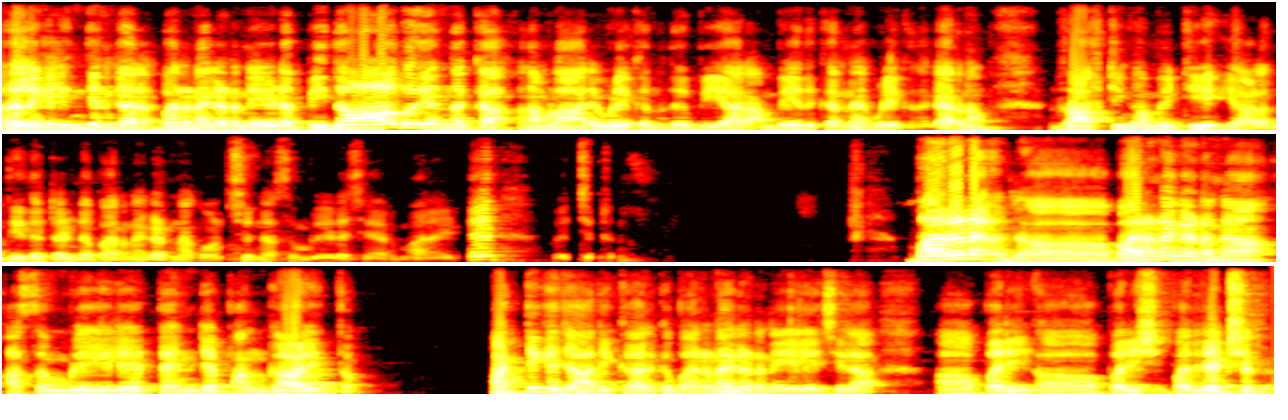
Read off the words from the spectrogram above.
അതല്ലെങ്കിൽ ഇന്ത്യൻ ഭരണഘടനയുടെ പിതാവ് എന്നൊക്കെ നമ്മൾ ആരെ വിളിക്കുന്നത്? ബി ആർ അംബേദ്കറിനെ വിളിക്കുന്നത്. കാരണം ഡ്രാഫ്റ്റിംഗ് കമ്മിറ്റി ഇയാൾ എന്ത് ചെയ്തിട്ടുണ്ട്? ഭരണഘടന കോൺസ്റ്റിറ്റ്യൂന്റ് അസംബ്ലിയുടെ ചെയർമാനായിട്ട് വെച്ചിട്ടുണ്ട്. ഭരണ ഭരണഘടന അസംബ്ലിയിലെ തന്റെ പങ്കാളിത്തം പട്ടികജാതിക്കാർക്ക് ഭരണഘടനയിലെ ചില പരി പരിഷ് പരിരക്ഷകൾ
